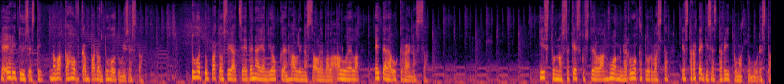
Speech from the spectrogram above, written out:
ja erityisesti Novakahovkan padon tuhoutumisesta. Tuhottu pato sijaitsee Venäjän joukkojen hallinnassa olevalla alueella Etelä-Ukrainassa – Istunnossa keskustellaan huomenna ruokaturvasta ja strategisesta riippumattomuudesta.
